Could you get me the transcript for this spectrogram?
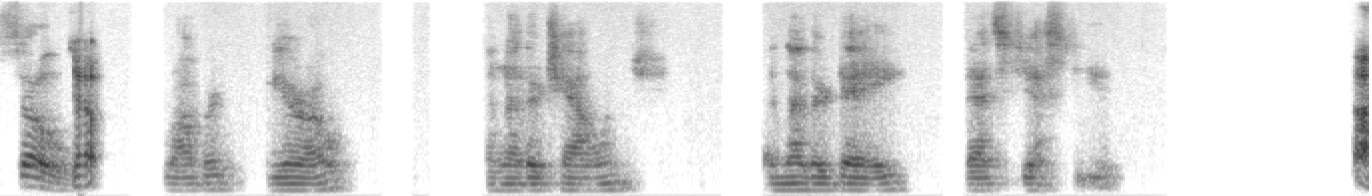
So, yep. Robert Yaro, another challenge, another day. That's just you.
